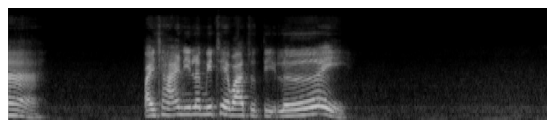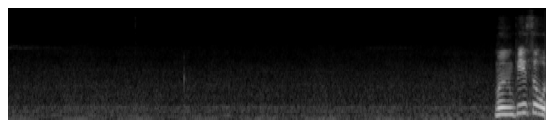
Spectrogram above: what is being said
ไปใช้นิรมิตเทวาจุติเลย มึงพิสูจน์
